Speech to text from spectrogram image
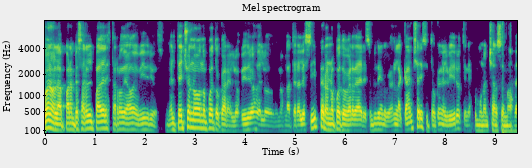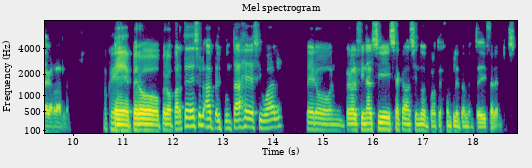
Bueno, la, para empezar, el pádel está rodeado de vidrios. El techo no, no puede tocar, en los vidrios de, lo- de los laterales sí, pero no puede tocar de aire. Siempre tiene que tocar en la cancha y si toca en el vidrio tienes como una chance más de agarrarla. Ok, Eh, pero, pero aparte de eso, ah, el puntaje es igual, pero, pero al final sí se acaban siendo deportes completamente diferentes.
